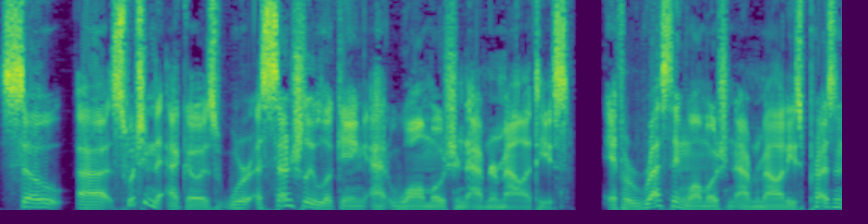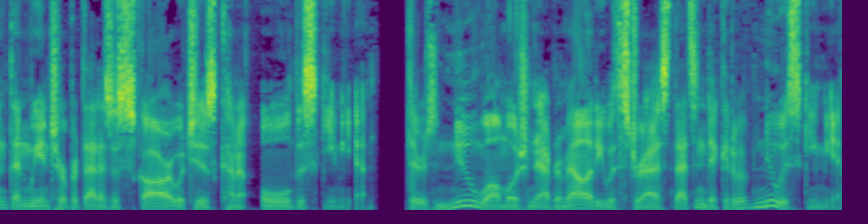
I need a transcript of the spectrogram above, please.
So, uh, switching to echoes, we're essentially looking at wall motion abnormalities. If a resting wall motion abnormality is present, then we interpret that as a scar, which is kind of old ischemia there's new wall motion abnormality with stress, that's indicative of new ischemia.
